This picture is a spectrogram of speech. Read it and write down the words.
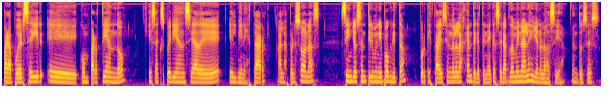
Para poder seguir eh, compartiendo esa experiencia de el bienestar a las personas sin yo sentirme una hipócrita porque estaba diciéndole a la gente que tenía que hacer abdominales y yo no los hacía. Entonces,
